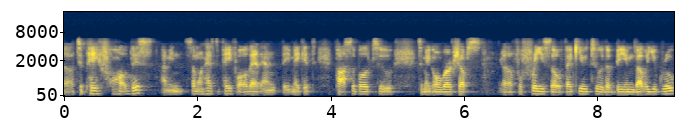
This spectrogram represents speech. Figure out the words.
uh, to pay for all this. I mean, someone has to pay for all that, and they make it possible to to make our workshops uh, for free. So thank you to the BMW Group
